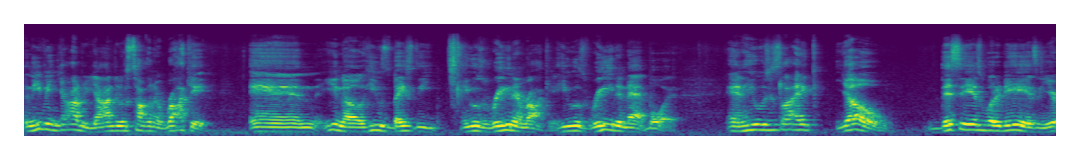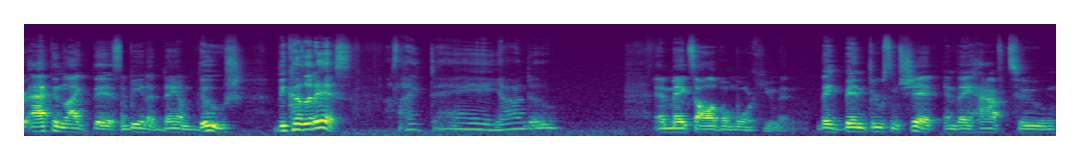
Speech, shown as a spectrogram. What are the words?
And even Yondu, Yondu was talking to Rocket, and you know he was basically he was reading Rocket, he was reading that boy, and he was just like, "Yo, this is what it is, and you're acting like this and being a damn douche because of this." I was like, "Dang, Yondu," it makes all of them more human. They've been through some shit, and they have to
